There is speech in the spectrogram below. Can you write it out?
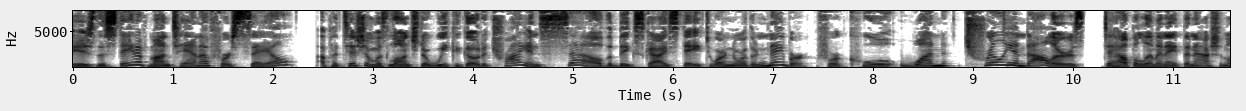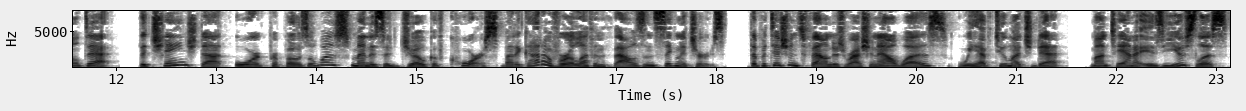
Is the state of Montana for sale? A petition was launched a week ago to try and sell the Big Sky state to our northern neighbor for a cool $1 trillion to help eliminate the national debt. The Change.org proposal was meant as a joke, of course, but it got over 11,000 signatures. The petition's founders' rationale was we have too much debt, Montana is useless.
